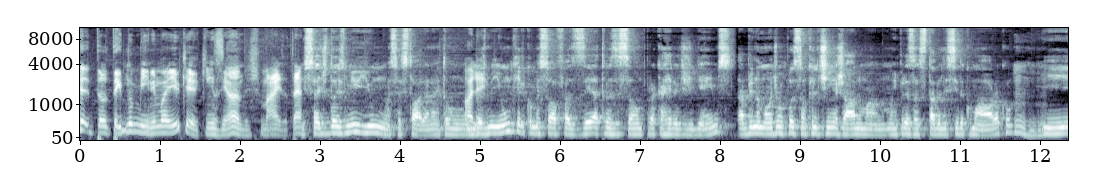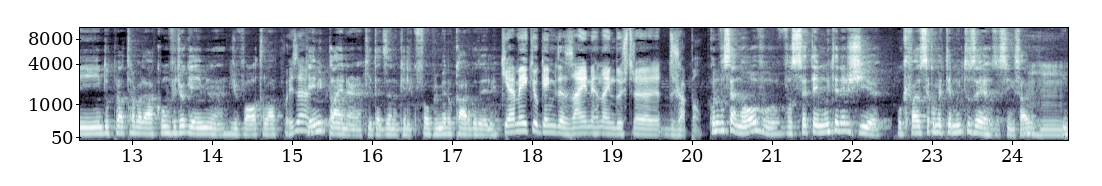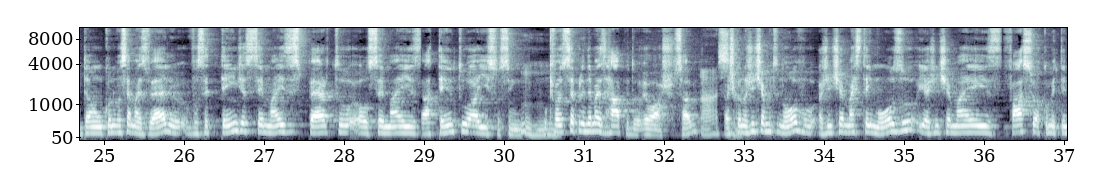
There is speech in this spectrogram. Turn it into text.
então tem no mínimo aí o quê? 15 anos, mais até? Isso é de 2001, essa história, né? Então, Olha em 2001 aí. que ele começou a fazer a transição para a carreira de games, abrindo mão de uma posição que ele tinha já numa, numa empresa estabelecida como a Oracle uhum. e indo para trabalhar com videogame, né? De volta lá. Pois é. Game Planner, aqui tá dizendo que ele foi o primeiro cargo dele. Que é meio que o game designer na indústria do Japão. Quando você é novo, você tem muita energia, o que faz você cometer muitos erros, assim, sabe? Uhum. Então, quando você é mais velho, você tende a ser mais esperto ou ser mais atento a isso, assim. Uhum. O que faz você aprender mais rápido, eu acho, sabe? Ah, acho que quando a gente é muito novo, a gente é mais teimoso e a gente é mais fácil a cometer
